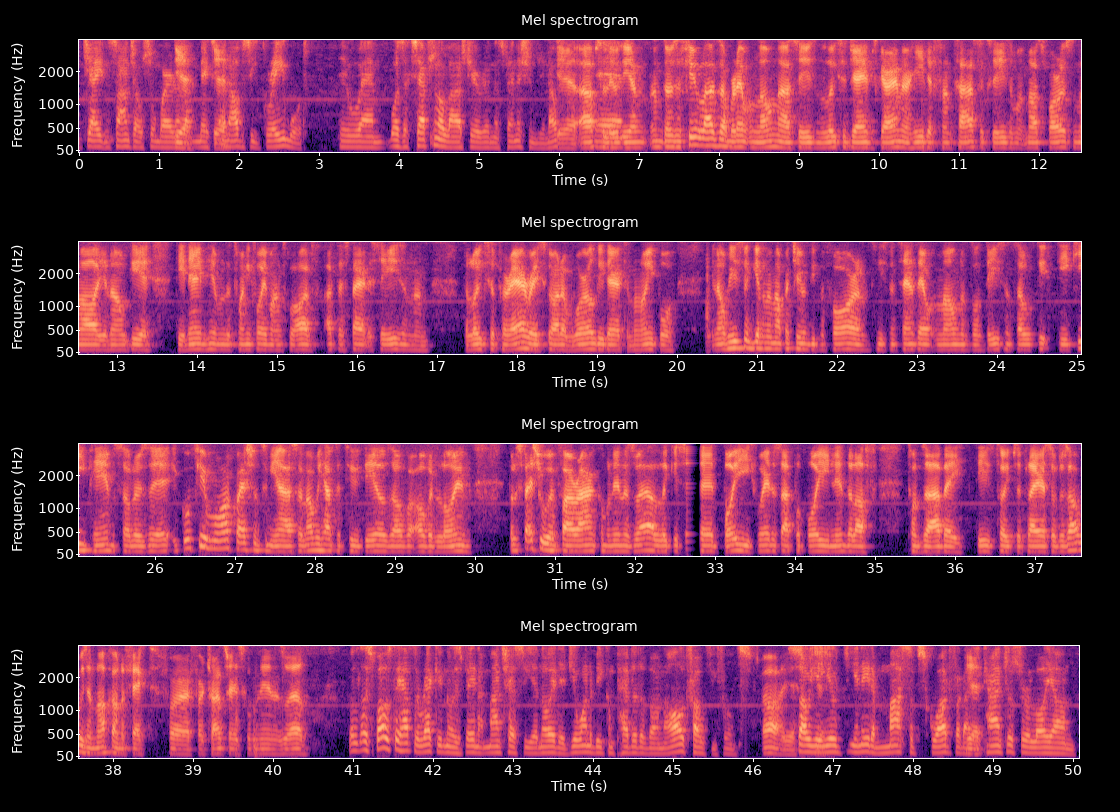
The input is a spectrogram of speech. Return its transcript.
Jadon Sancho somewhere in that mix, and obviously Greenwood who um, was exceptional last year in his finishing, you know. Yeah, absolutely. Um, and, and there's a few lads that were out on loan last season. The likes of James Garner, he had a fantastic season with Notts Forest and all. You know, do you, do you name him the 25 man squad at the start of the season? And the likes of Pereira, he's got a worldy there tonight. But, you know, he's been given an opportunity before and he's been sent out on loan and done decent. So do, do you keep him? So there's a, a good few more questions to be asked. I know we have the two deals over over the line but especially with Varane coming in as well, like you said, Boy, where does that put Bailly, Lindelof, Tuanzebe, these types of players? So there's always a knock-on effect for for transfers coming in as well. Well, I suppose they have to recognise being at Manchester United, you want to be competitive on all trophy fronts. Oh, yeah. So you yeah. you, you need a massive squad for that. Yeah. You can't just rely on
